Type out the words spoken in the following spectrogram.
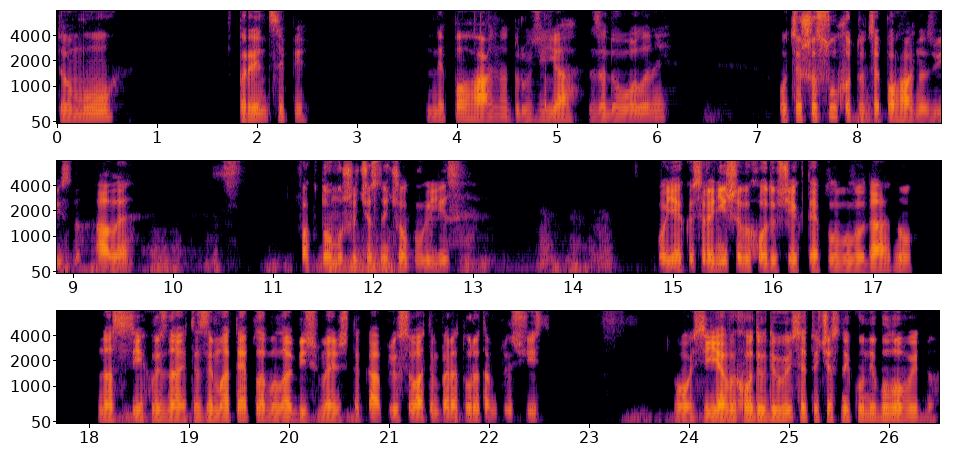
Тому, в принципі, непогано, друзі. Я задоволений. Оце що сухо, то це погано, звісно. Але факт тому, що часничок виліз. Бо я якось раніше виходив, ще як тепло було, да? ну, у нас, як ви знаєте, зима тепла була, більш-менш така плюсова температура, там плюс 6. Ось, і я виходив, дивився, то часнику не було видно.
